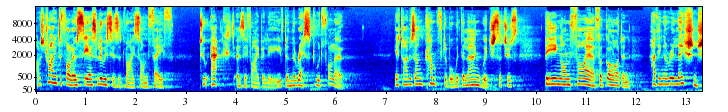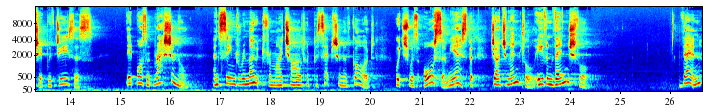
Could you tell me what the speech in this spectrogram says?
I was trying to follow C.S. Lewis's advice on faith to act as if I believed, and the rest would follow. Yet I was uncomfortable with the language, such as being on fire for God and having a relationship with Jesus. It wasn't rational and seemed remote from my childhood perception of God, which was awesome, yes, but judgmental, even vengeful. Then,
